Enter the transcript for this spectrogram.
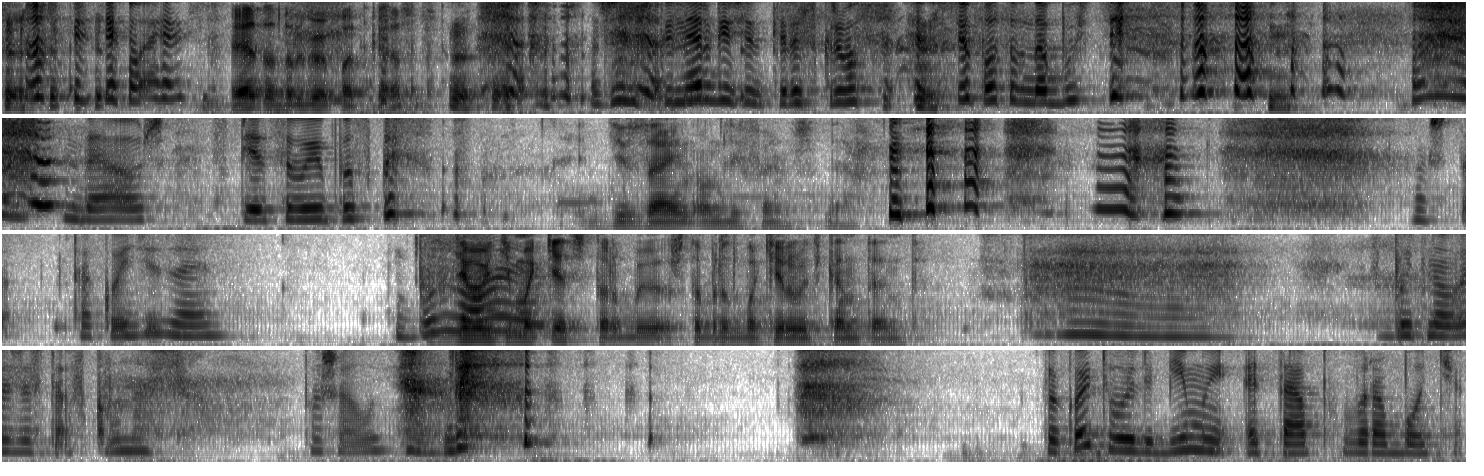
раздеваемся. это другой подкаст. Женскую энергию все-таки раскрывать. Все потом на бусте. Да уж, спецвыпуск. Дизайн OnlyFans, да. Ну что, такой дизайн. Сделайте макет, чтобы, чтобы разблокировать контент. Это будет новая заставка у нас, пожалуй. Какой твой любимый этап в работе?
